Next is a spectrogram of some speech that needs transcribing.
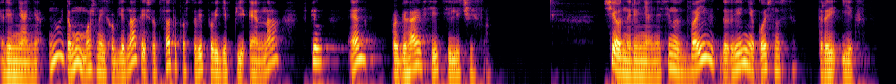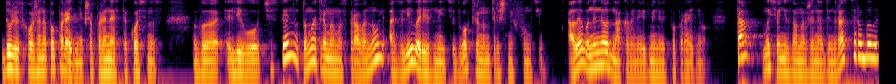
рівняння. Ну і тому можна їх об'єднати і записати просто відповіді πn на впіл n пробігає всі цілі числа. Ще одне рівняння. Синус 2х дорівнює косинус 3х. Дуже схоже на попереднє, якщо перенести косинус в ліву частину, то ми отримаємо справа 0, а зліва різницю двох тригонометричних функцій. Але вони не однакові, на відміну від попереднього. Та ми сьогодні з вами вже не один раз це робили,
